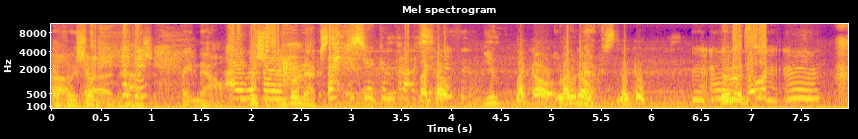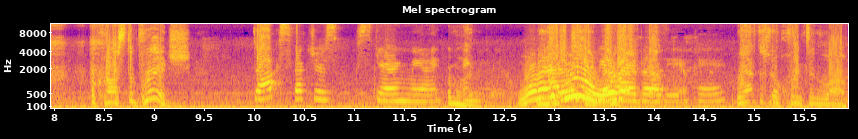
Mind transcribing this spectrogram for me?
Oh, we showed God. compassion right now. I Push it. You go next. Extra compassion. Let go. You Let go. You Let go go. next. Let go. no no don't let Mm-mm. across the bridge. Dark Spectre's scaring me. I Come on. think What I are you don't doing? reveal What my okay? We have to show Quinton love.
